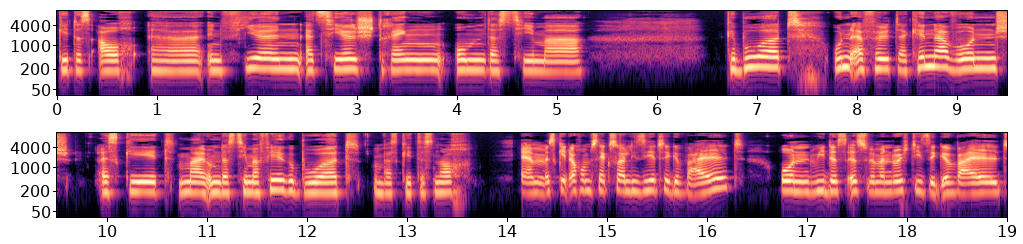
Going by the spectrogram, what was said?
geht es auch äh, in vielen Erzählsträngen um das Thema Geburt, unerfüllter Kinderwunsch. Es geht mal um das Thema Fehlgeburt. Um was geht es noch? Ähm, es geht auch um sexualisierte Gewalt und wie das ist, wenn man durch diese Gewalt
